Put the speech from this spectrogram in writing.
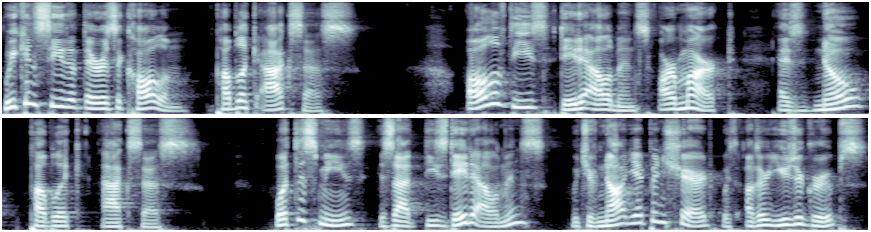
We can see that there is a column, Public Access. All of these data elements are marked as No Public Access. What this means is that these data elements, which have not yet been shared with other user groups,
